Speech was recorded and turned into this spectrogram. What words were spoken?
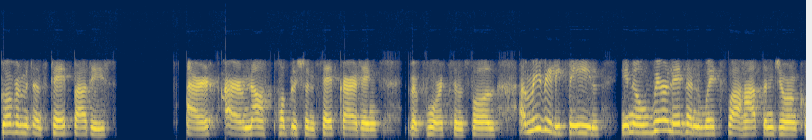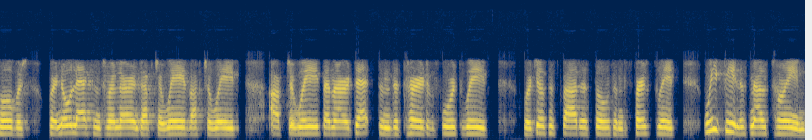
government and state bodies are are not publishing safeguarding reports in full. And we really feel, you know, we're living with what happened during COVID, where no lessons were learned after wave after wave after wave, and our deaths in the third and fourth wave were just as bad as those in the first wave. We feel it's now time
